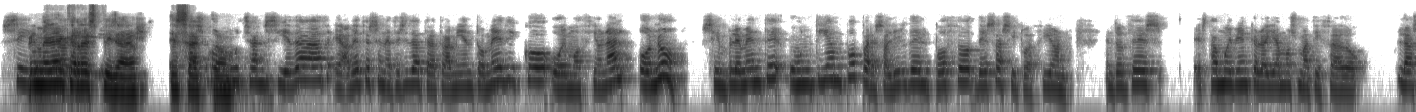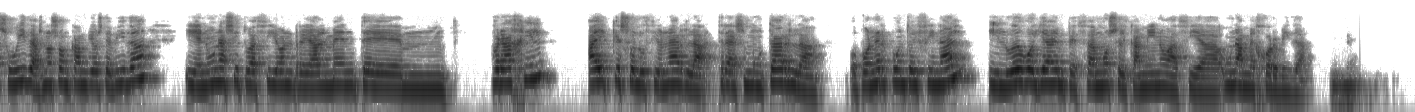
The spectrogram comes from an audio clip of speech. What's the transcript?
Sí, Primero hay que respirar. Exacto. con mucha ansiedad, eh, a veces se necesita tratamiento médico o emocional o no, simplemente un tiempo para salir del pozo de esa situación. Entonces, está muy bien que lo hayamos matizado. Las huidas no son cambios de vida y en una situación realmente mm, frágil hay que solucionarla, transmutarla o poner punto y final y luego ya empezamos el camino hacia una mejor vida.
